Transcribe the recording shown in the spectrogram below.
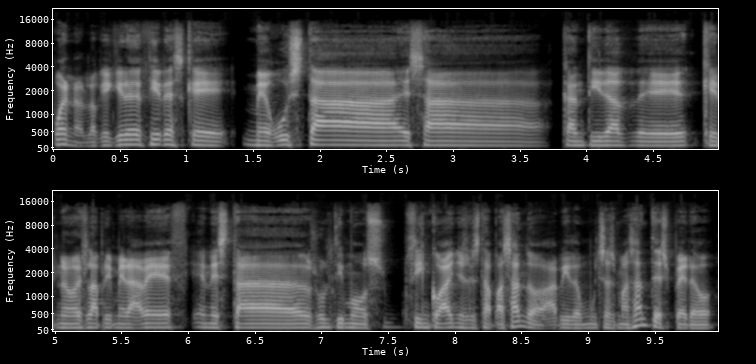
Bueno, lo que quiero decir es que me gusta esa cantidad de que no es la primera vez en estos últimos cinco años que está pasando, ha habido muchas más antes, pero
